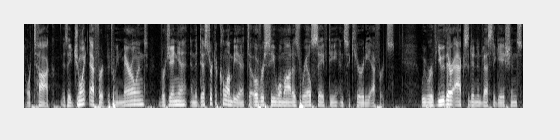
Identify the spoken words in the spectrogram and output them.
or TOC, is a joint effort between Maryland, Virginia, and the District of Columbia to oversee WMATA's rail safety and security efforts. We review their accident investigations,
